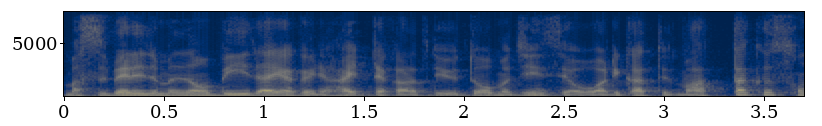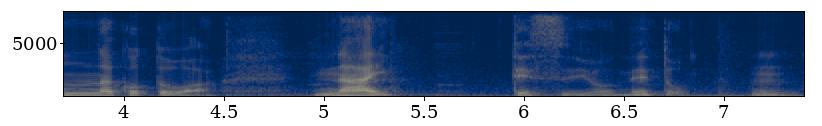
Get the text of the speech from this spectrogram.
まあ、滑り止めの B 大学に入ったからというと、まあ、人生終わりかっていう全くそんなことはないですよねと。うん。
